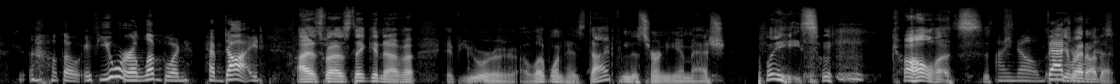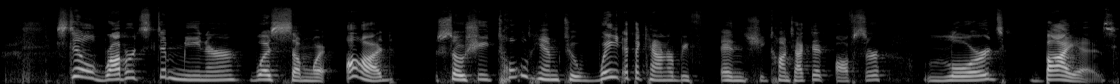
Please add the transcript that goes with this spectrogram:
Although, if you or a loved one have died, Uh, that's what I was thinking of. Uh, if you or a loved one has died from this hernia mesh, please call us. I know, Get badger right on on that. Still, Robert's demeanor was somewhat odd, so she told him to wait at the counter, bef- and she contacted Officer Lourdes Baez,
